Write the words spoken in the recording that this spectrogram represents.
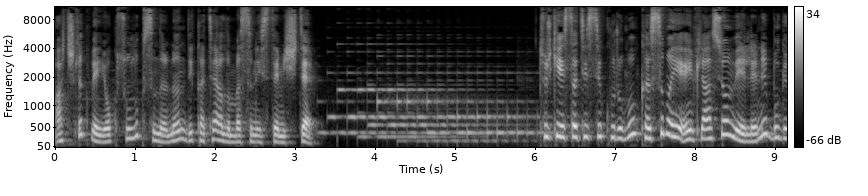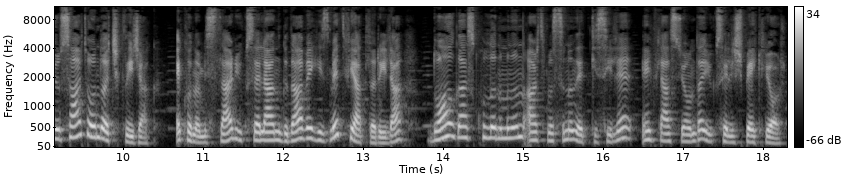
açlık ve yoksulluk sınırının dikkate alınmasını istemişti. Türkiye İstatistik Kurumu Kasım ayı enflasyon verilerini bugün saat 10'da açıklayacak. Ekonomistler yükselen gıda ve hizmet fiyatlarıyla Doğal gaz kullanımının artmasının etkisiyle enflasyonda yükseliş bekliyor.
